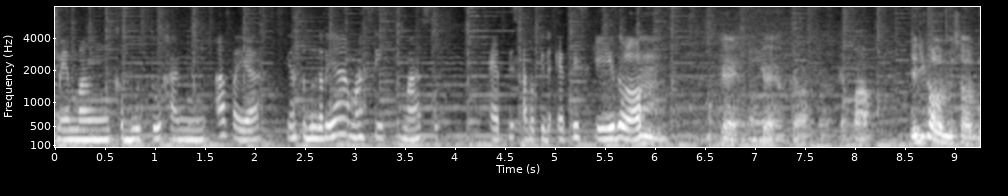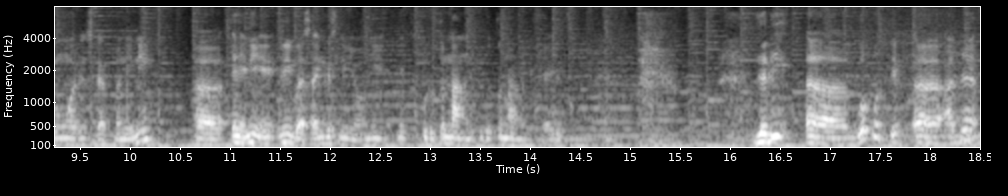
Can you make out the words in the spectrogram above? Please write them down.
memang kebutuhan apa ya yang sebenarnya masih masuk etis atau tidak etis kayak gitu loh. Hmm, Oke, oke, oke, oke, oke, paham. Jadi kalau misal gue ngeluarin statement ini, eh eh, ini ini bahasa Inggris nih yo, ini, kudu tenang, kudu tenang nih kayak gitu. Jadi eh gue kutip eh, ada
